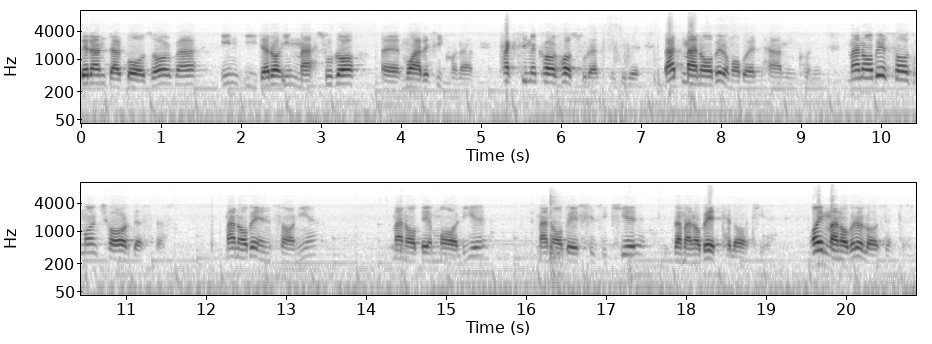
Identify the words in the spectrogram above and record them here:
برن در بازار و این ایده را این محصول را معرفی کنن؟ تقسیم کارها صورت می‌گیره. بعد منابع رو ما باید تأمین کنیم. منابع سازمان چهار دست است. منابع انسانیه منابع مالیه منابع فیزیکیه و منابع اطلاعاتیه. ما این منابع رو لازم داریم.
